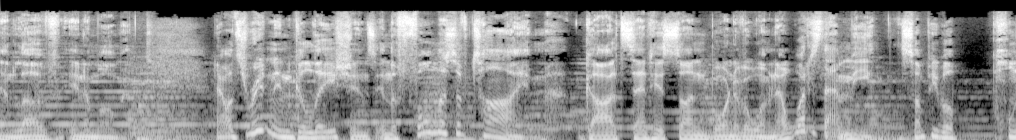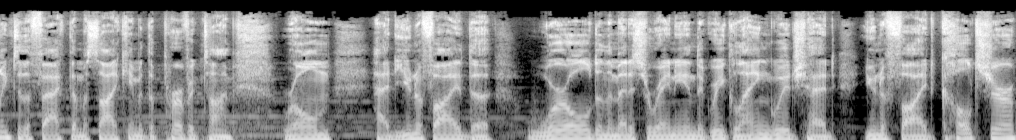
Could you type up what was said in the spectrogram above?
and love in a moment. Now it's written in Galatians, in the fullness of time, God sent his son born of a woman. Now what does that mean? Some people point to the fact that Messiah came at the perfect time. Rome had unified the world in the Mediterranean. The Greek language had unified culture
